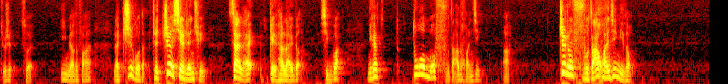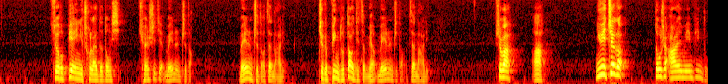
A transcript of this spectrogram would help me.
就是所疫苗的方案来治过的，这这些人群再来给他来个新冠，你看多么复杂的环境啊！这种复杂环境里头，最后变异出来的东西，全世界没人知道，没人知道在哪里，这个病毒到底怎么样，没人知道在哪里，是吧？啊！因为这个都是 RNA 病毒，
